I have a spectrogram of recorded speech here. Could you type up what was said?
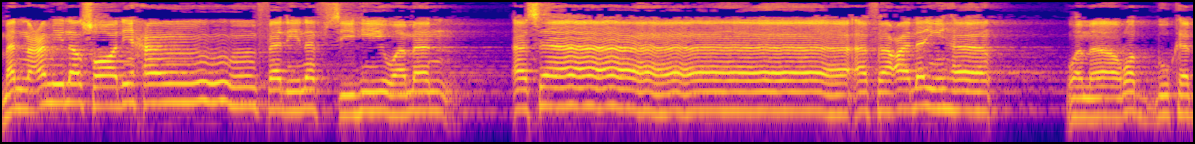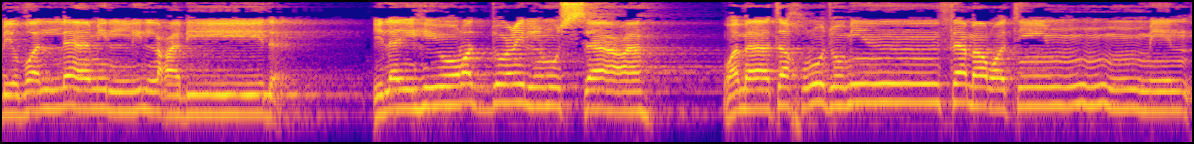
من عمل صالحا فلنفسه ومن أساء فعليها وما ربك بظلام للعبيد. إليه يرد علم الساعة وما تخرج من ثمرة من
